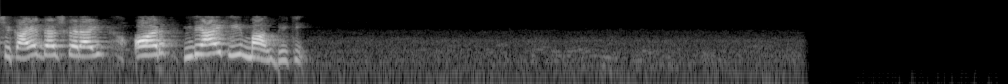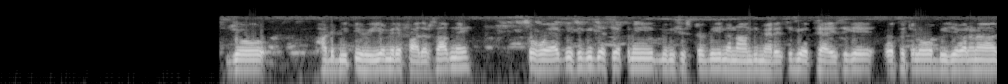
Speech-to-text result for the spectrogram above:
शिकायत दर्ज कराई और न्याय की मांग भी की ਜੋ ਹੱਡ ਬੀਤੀ ਹੋਈ ਹੈ ਮੇਰੇ ਫਾਦਰ ਸਾਹਿਬ ਨੇ। ਸੋ ਹੋਇਆ ਕੀ ਸੀ ਕਿ ਅਸੀਂ ਆਪਣੀ ਮੇਰੀ ਸਿਸਟਰ ਦੀ ਨਨਾਣ ਦੀ ਮੈਰਿਜ ਸੀਗੀ ਉੱਥੇ ਆਏ ਸੀਗੇ। ਉੱਥੇ ਚਲੋ ਡੀਜੇ ਵਾਲਿਆਂ ਨਾਲ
